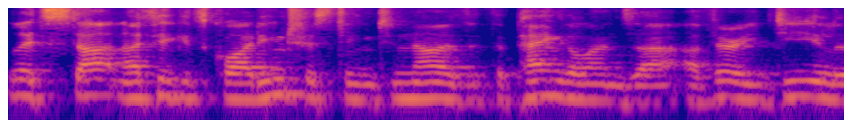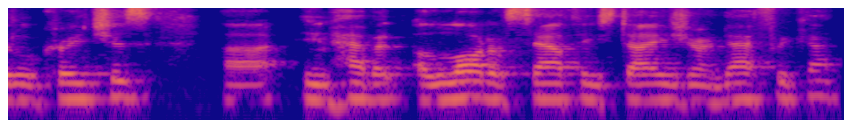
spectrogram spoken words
let's start, and I think it's quite interesting to know that the pangolins are, are very dear little creatures, uh, inhabit a lot of Southeast Asia and Africa,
